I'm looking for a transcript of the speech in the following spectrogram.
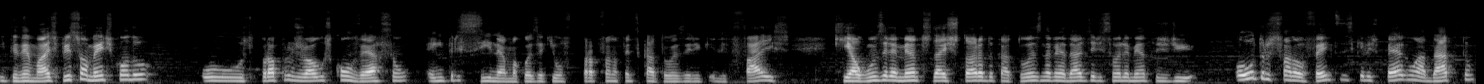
entender mais, principalmente quando os próprios jogos conversam entre si, né? Uma coisa que o próprio Final Fantasy XIV ele, ele faz, que alguns elementos da história do 14, na verdade, eles são elementos de outros Final Fantasies que eles pegam, adaptam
